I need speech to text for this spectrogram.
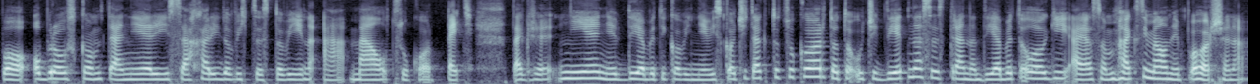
po obrovskom tanieri sacharidových cestovín a mal cukor 5. Takže nie, ne, diabetikovi nevyskočí takto cukor, toto učí dietná sestra na diabetológii a ja som maximálne pohoršená.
